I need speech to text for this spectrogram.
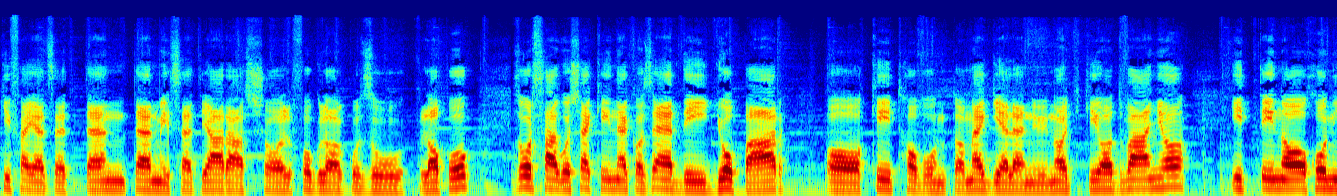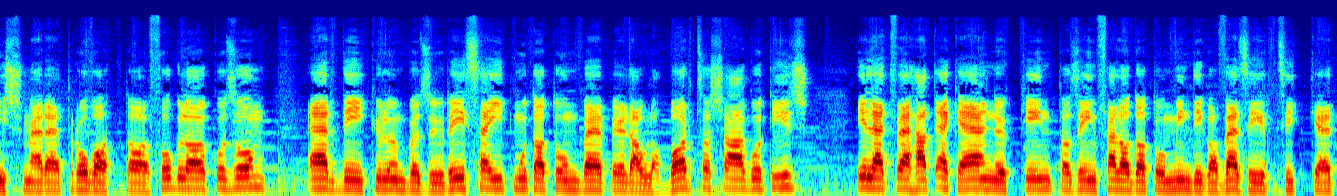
kifejezetten természetjárással foglalkozó lapok. Az országos ekének az erdélyi gyopár a két havonta megjelenő nagy kiadványa. Itt én a honismeret rovattal foglalkozom, Erdély különböző részeit mutatom be, például a barcaságot is, illetve hát eke elnökként az én feladatom mindig a vezércikket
